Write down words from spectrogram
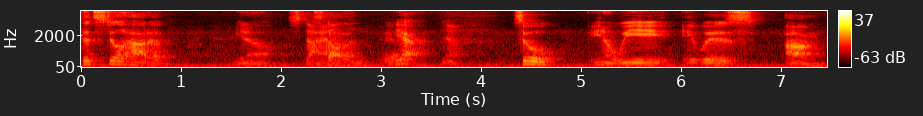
That still had a, you know, Style, Style. and yeah. yeah. So you know, we it was um,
